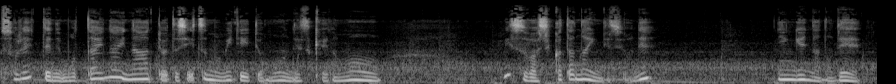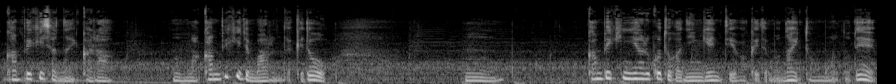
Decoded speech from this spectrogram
それってねもったいないなって私いつも見ていて思うんですけれどもミスは仕方ないんですよね。人間なので完璧じゃないから、うん、まあ完璧でもあるんだけど、うん、完璧にやることが人間っていうわけでもないと思うので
